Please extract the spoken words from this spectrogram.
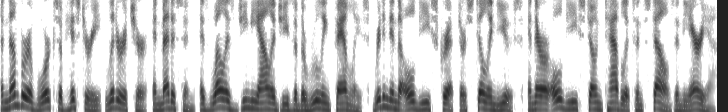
A number of works of history, literature, and medicine, as well as genealogies of the ruling families, written in the Old Yi script are still in use, and there are Old Yi stone tablets and steles in the area.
